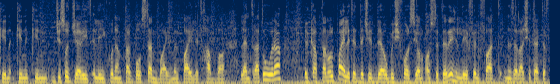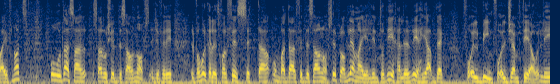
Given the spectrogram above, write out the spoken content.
kien ġie suġġerit li jkun hemm tugboat standby mill-pilot ħabba l-entratura. Il-kaptan u l-pilot iddeċidew biex forsi jonqos ftit ir-riħ li fil-fatt niżel għal xi 35 knots u dan sar saru xi d-disgħa u nofs. Jiġifieri l-vapur kellu jidħol fis-sitta u mbagħad daħal fid-disgħa u nofs. Il-problema hi li intu dieħel ir-riħ jaqbdek fuq il-beam, fuq il-ġenb tiegħu li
